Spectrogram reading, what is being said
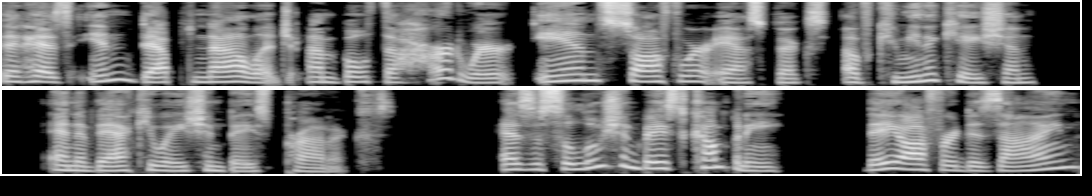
that has in depth knowledge on both the hardware and software aspects of communication and evacuation based products. As a solution based company, they offer design,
